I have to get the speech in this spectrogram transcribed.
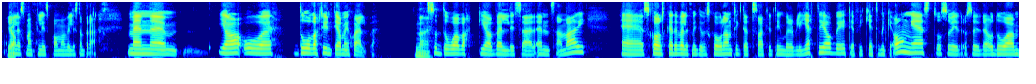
Ja. Eller som man kan lyssna på om man vill lyssna på det. Men ehm, ja, och då var ju inte jag mig själv. Nej. Så då vart jag väldigt så här ensamvarg. Eh, skolkade väldigt mycket för skolan, tyckte att saker och ting började bli jättejobbigt. Jag fick jättemycket ångest och så vidare. Och så vidare. Och då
